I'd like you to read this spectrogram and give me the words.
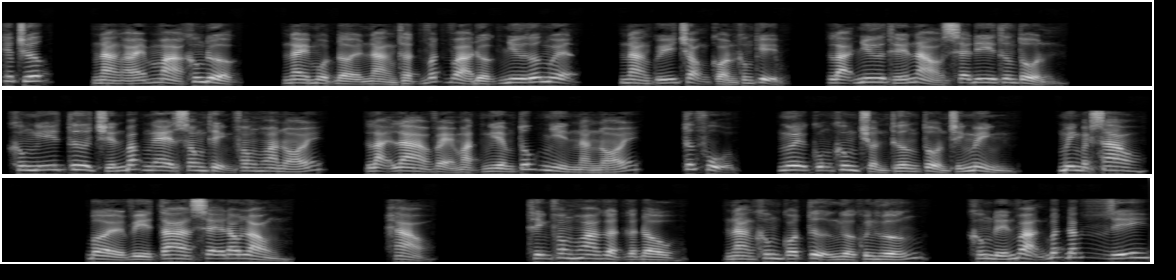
Kiếp trước, nàng ái mà không được, nay một đời nàng thật vất vả được như ước nguyện, nàng quý trọng còn không kịp, lại như thế nào sẽ đi thương tổn. Không nghĩ tư chiến bắc nghe xong thịnh phong hoa nói, lại là vẻ mặt nghiêm túc nhìn nàng nói, tức phụ, ngươi cũng không chuẩn thương tổn chính mình, minh bạch sao? Bởi vì ta sẽ đau lòng. Hảo. Thịnh phong hoa gật gật đầu, nàng không có tự ngừa khuynh hướng, không đến vạn bất đắc dĩ,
